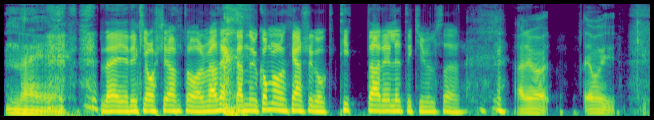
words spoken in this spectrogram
Nej. Nej, det är klart jag inte har. Men jag tänkte att nu kommer hon kanske gå och titta. Det är lite kul så här. Ja, det var, det var ju kul.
